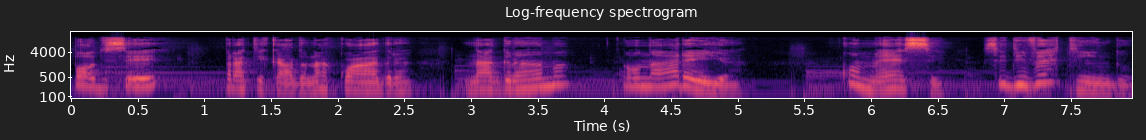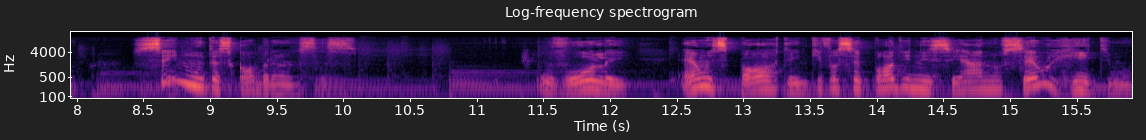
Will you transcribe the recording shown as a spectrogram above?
pode ser praticado na quadra, na grama ou na areia. Comece se divertindo, sem muitas cobranças. O vôlei é um esporte em que você pode iniciar no seu ritmo,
